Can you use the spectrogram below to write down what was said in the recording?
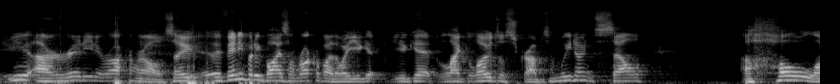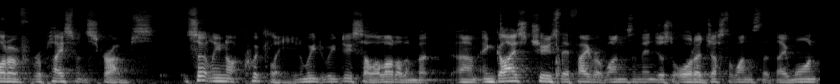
you are ready to rock and roll. So if anybody buys a rocker, by the way, you get you get like loads of scrubs, and we don't sell a whole lot of replacement scrubs. Certainly not quickly. And we, we do sell a lot of them, but um, and guys choose their favorite ones and then just order just the ones that they want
